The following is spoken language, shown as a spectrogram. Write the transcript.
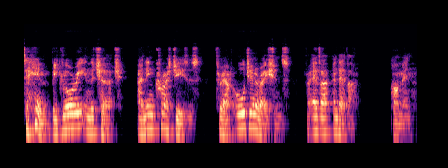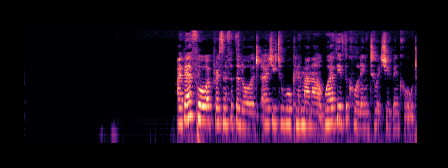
to him be glory in the church and in Christ Jesus throughout all generations, for ever and ever. Amen. I therefore, a prisoner for the Lord, urge you to walk in a manner worthy of the calling to which you've been called,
